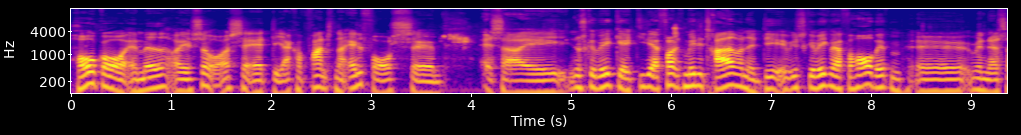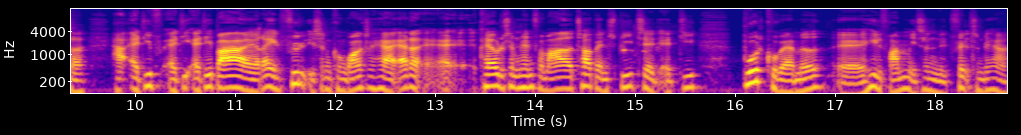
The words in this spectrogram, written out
Hovgaard er med, og jeg så også, at Jakob Fransen og Alfors, øh, altså, øh, nu skal vi ikke, øh, de der folk midt i 30'erne, det, vi skal vi ikke være for hårde ved dem, øh, men altså, har, er, de, er, de, er det bare øh, rent fyld i sådan en konkurrence her? Er der, er, kræver det simpelthen for meget top-end speed til, at, at de burde kunne være med øh, helt fremme i sådan et felt som det her?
